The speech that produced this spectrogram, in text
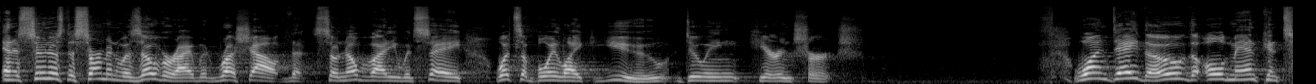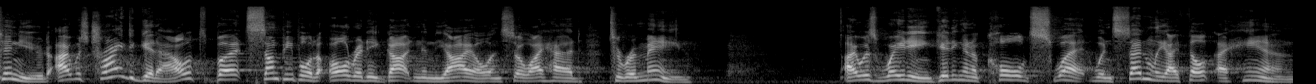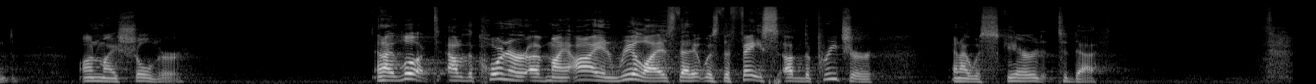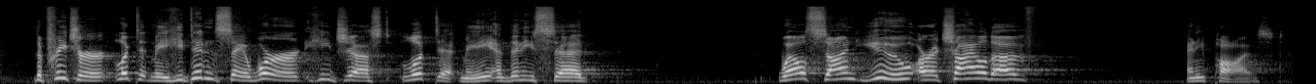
And as soon as the sermon was over, I would rush out that, so nobody would say, What's a boy like you doing here in church? One day, though, the old man continued. I was trying to get out, but some people had already gotten in the aisle, and so I had to remain. I was waiting, getting in a cold sweat, when suddenly I felt a hand on my shoulder. And I looked out of the corner of my eye and realized that it was the face of the preacher, and I was scared to death. The preacher looked at me. He didn't say a word, he just looked at me, and then he said, Well, son, you are a child of and he paused.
